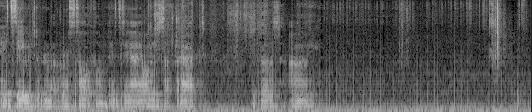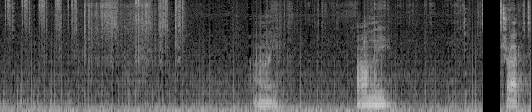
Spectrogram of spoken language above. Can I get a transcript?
can say we're talking about our cell phone can say I only subtract because I. I. Only subtract.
